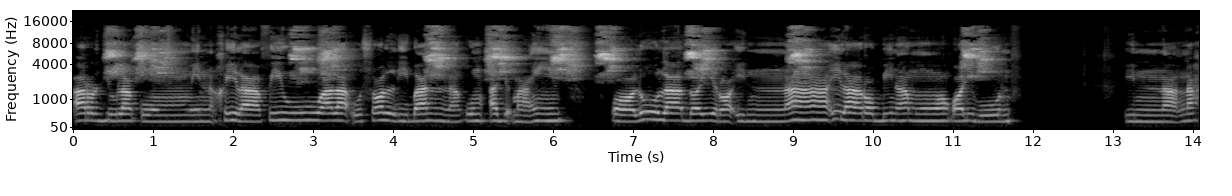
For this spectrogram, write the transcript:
arjulakum min khilafi wa la usollibannakum ajma'in qalu la dayra inna ila rabbina muqalibun inna nah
